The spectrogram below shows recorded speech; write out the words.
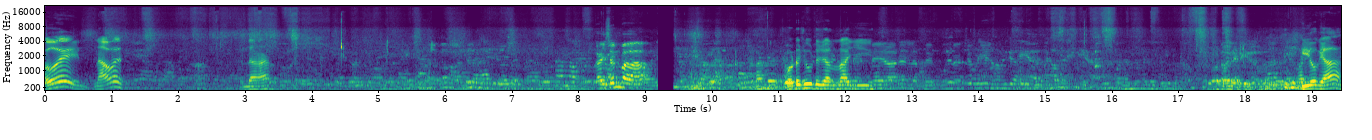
ਓਏ ਨਾਵ ਨਾ ਕੈਸਨ ਬਾ? ਫੋਟੋ ਸ਼ੂਟ ਚੱਲ ਰਹਾ ਜੀ। ਕੀ ਹੋ ਗਿਆ?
